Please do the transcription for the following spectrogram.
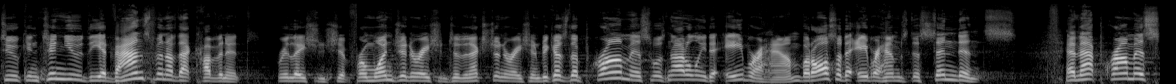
to continue the advancement of that covenant relationship from one generation to the next generation because the promise was not only to Abraham, but also to Abraham's descendants. And that promise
